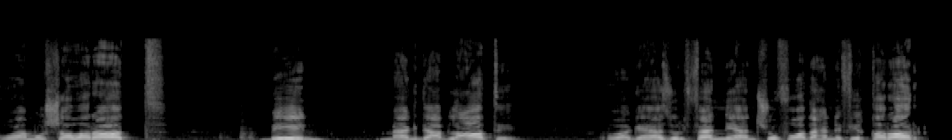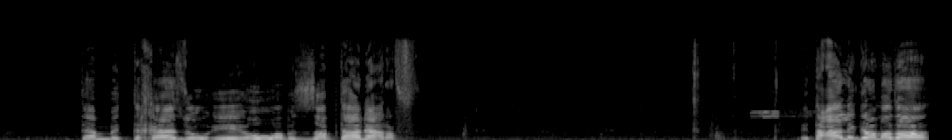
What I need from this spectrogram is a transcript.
ومشاورات بين مجدي عبد العاطي وجهازه الفني هنشوف واضح إن في قرار تم اتخاذه. إيه هو بالظبط هنعرف. اتعالج رمضان.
